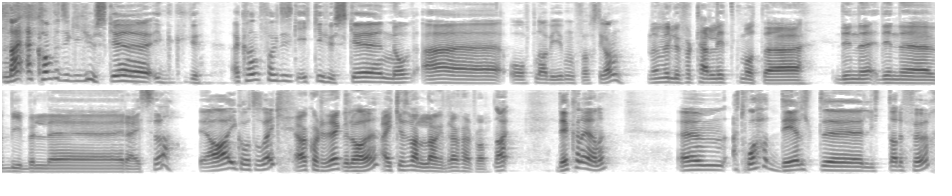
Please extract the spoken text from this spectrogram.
Nei, jeg kan faktisk ikke huske Jeg kan faktisk ikke huske når jeg åpna Bibelen første gang. Men vil du fortelle litt på en måte Din, din bibelreise, da? Ja, i korte trekk. Ja, korte trekk. Vil du ha det? Ikke så veldig lange trekk, i hvert fall. Nei, Det kan jeg gjerne. Ehm, jeg tror jeg har delt uh, litt av det før.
